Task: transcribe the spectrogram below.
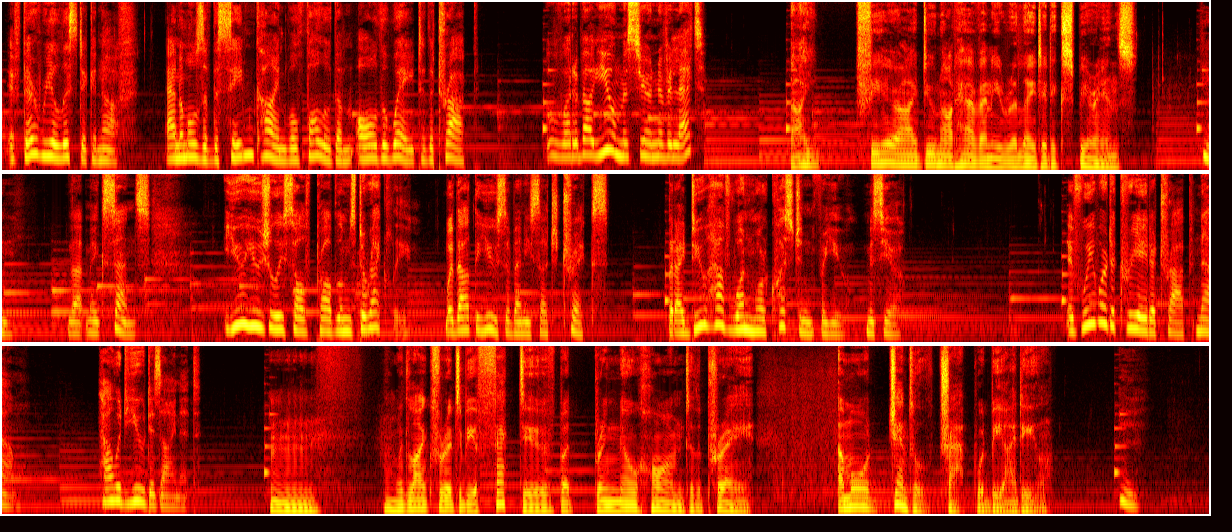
If they're realistic enough, animals of the same kind will follow them all the way to the trap. What about you, Monsieur Neuvillette? I fear I do not have any related experience. Hmm, that makes sense. You usually solve problems directly, without the use of any such tricks. But I do have one more question for you, monsieur. If we were to create a trap now, how would you design it? Hmm. I would like for it to be effective, but bring no harm to the prey. A more gentle trap would be ideal. Hmm.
